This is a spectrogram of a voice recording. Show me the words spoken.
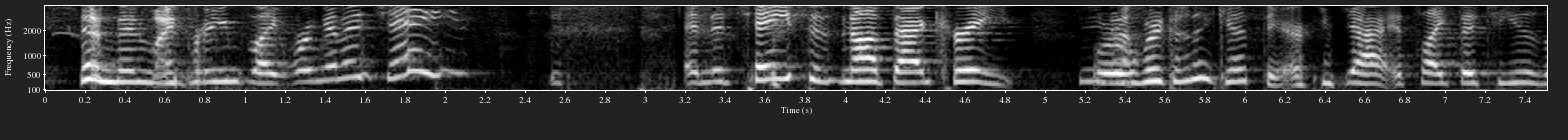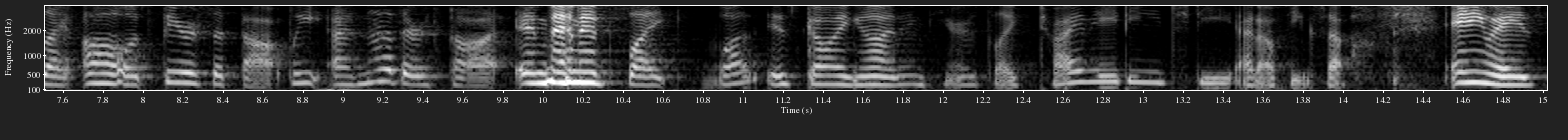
and then my brain's like, we're gonna chase, and the chase is not that great. We're, we're gonna get there. Yeah, it's like the cheese is like, oh, there's a thought. Wait, another thought. And then it's like, what is going on in here? It's like, do I have ADHD? I don't think so. Anyways,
